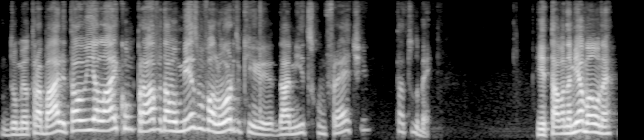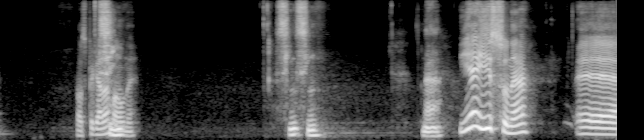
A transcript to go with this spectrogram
do meu trabalho e tal. Eu ia lá e comprava, dava o mesmo valor do que da Mitos com frete, tá tudo bem. E tava na minha mão, né? Posso pegar sim. na mão, né? Sim, sim. Né? E é isso, né? É...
